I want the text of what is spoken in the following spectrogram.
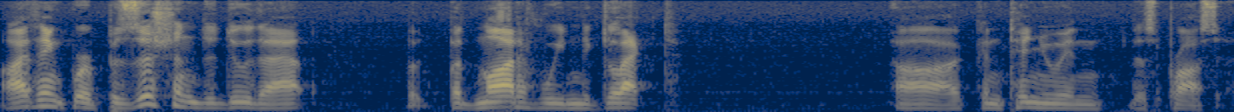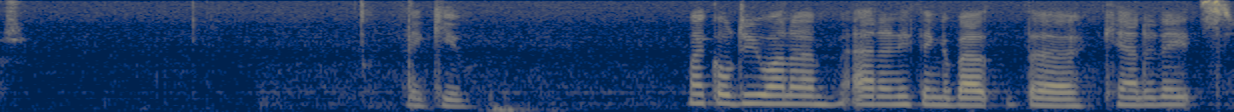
I think we're positioned to do that, but, but not if we neglect uh, continuing this process. Thank you. Michael, do you want to add anything about the candidates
